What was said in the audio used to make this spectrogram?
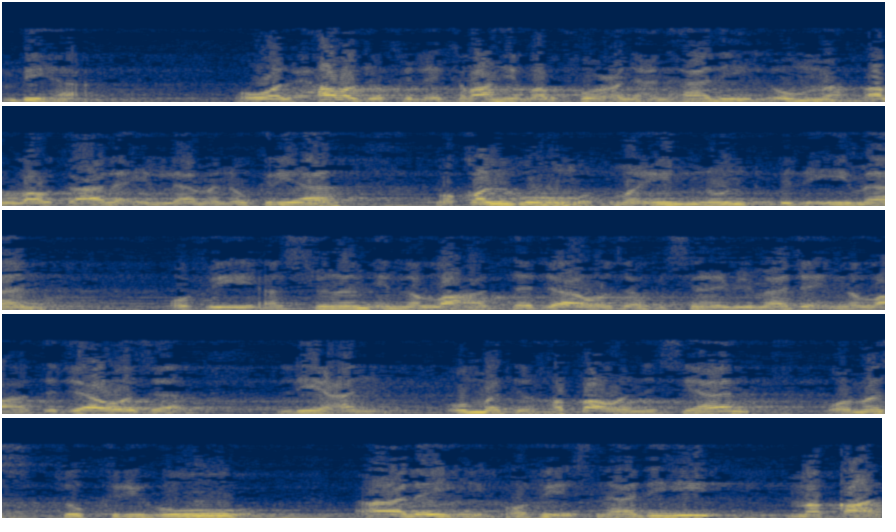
بها. والحرج في الإكراه مرفوع عن هذه الأمة قال الله تعالى إلا من أكره وقلبه مطمئن بالإيمان. وفي السنن إن الله تجاوز وفي السنن ابن ماجه إن الله تجاوز لي عن أمة الخطأ والنسيان وما استكرهوا عليه وفي إسناده مقال.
